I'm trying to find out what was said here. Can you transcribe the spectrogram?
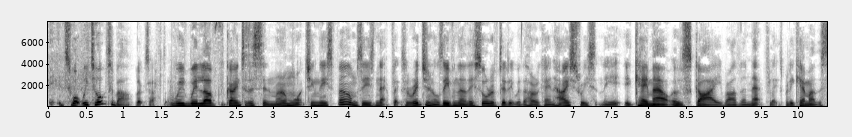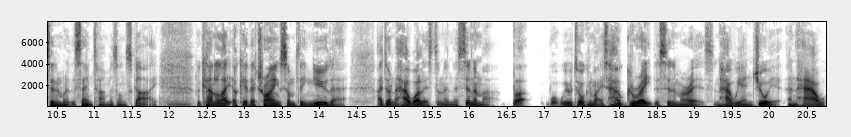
It's what we talked about. looked after. We we love going to the cinema and watching these films, these Netflix originals. Even though they sort of did it with the Hurricane Heist recently, it, came out it was Sky rather than Netflix, but it came out the cinema at the same time as on Sky. Mm. We're kind of like, okay, they're trying something new there. I don't know how well it's done in the cinema, but what we were talking about is how great the cinema is and how we enjoy it and how.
